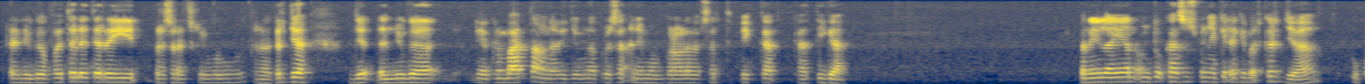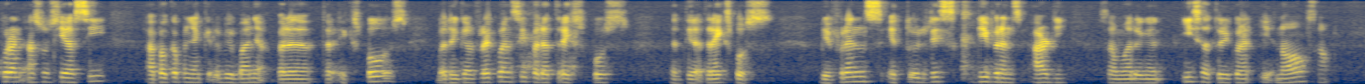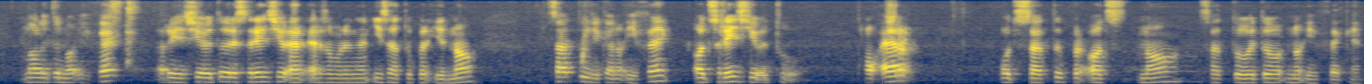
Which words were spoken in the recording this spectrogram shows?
dan juga fatality rate per 100.000 tenaga kerja dan juga diagram batang dari jumlah perusahaan yang memperoleh sertifikat K3. Penilaian untuk kasus penyakit akibat kerja, ukuran asosiasi apakah penyakit lebih banyak pada terekspos bandingkan frekuensi pada terekspos dan tidak terekspos. Difference itu risk difference RD sama dengan I1 dikurang I0 0 itu no effect ratio itu risk ratio RR sama dengan I1 per I0 1 jika no effect odds ratio itu OR odds 1 per odds 0 1 itu no effect ya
